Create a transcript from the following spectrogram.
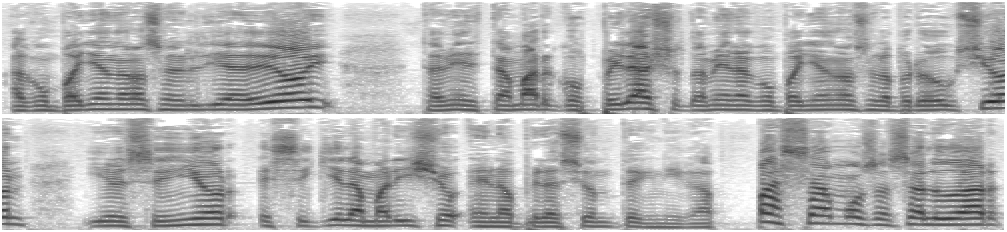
acompañándonos en el día de hoy. También está Marcos Pelayo, también acompañándonos en la producción. Y el señor Ezequiel Amarillo en la operación técnica. Pasamos a saludar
